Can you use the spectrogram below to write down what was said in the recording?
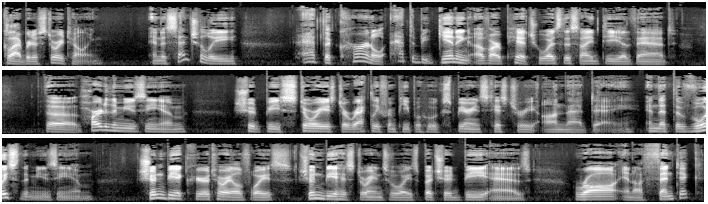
collaborative storytelling. And essentially, at the kernel, at the beginning of our pitch, was this idea that the heart of the museum should be stories directly from people who experienced history on that day, and that the voice of the museum shouldn't be a curatorial voice, shouldn't be a historian's voice, but should be as raw and authentic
